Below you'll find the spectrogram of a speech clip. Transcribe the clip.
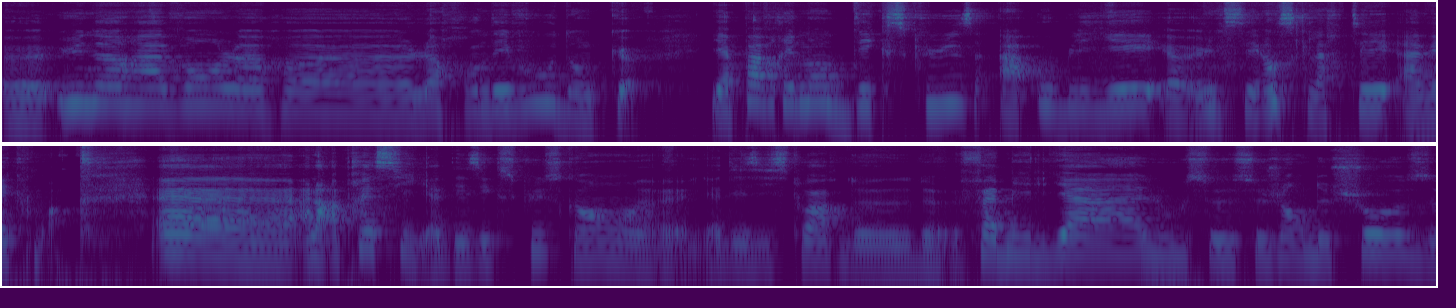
euh, une heure avant leur, euh, leur rendez-vous. Donc, il n'y a pas vraiment d'excuses à oublier une séance clarté avec moi. alors après, si, il y a des excuses quand il y a des histoires de, familiales ou ce, genre de choses.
